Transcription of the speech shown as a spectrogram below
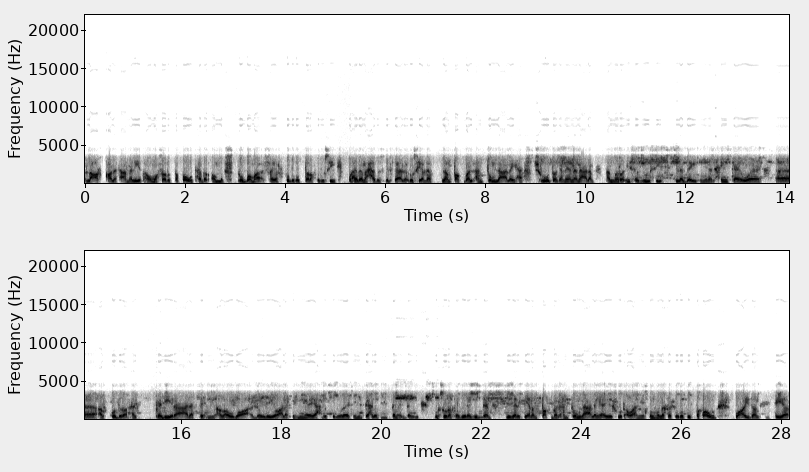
لعرقلة عملية أو مسار التفاوض هذا الأمر ربما سيرفضه الطرف الروسي وهذا ما حدث بالفعل. روسيا لم تقبل أن تملى عليها شروط. وجميعنا نعلم أن الرئيس الروسي لديه من الحنكة والقدرة كبيرة على فهم الأوضاع الدولية وعلى فهم ما يحدث في الولايات المتحدة في المجتمع الدولي بصورة كبيرة جدا. لذلك هي لم تقبل أن تملى عليها أي شروط أو أن يكون هناك شروط للتفاوض. وأيضا هي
